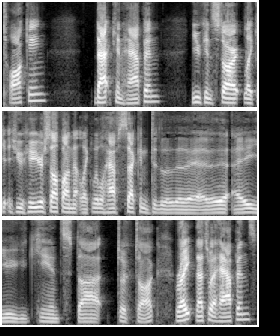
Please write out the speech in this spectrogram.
talking, that can happen. You can start like if you hear yourself on that like little half second, you you can't stop to talk. Right, that's what happens.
